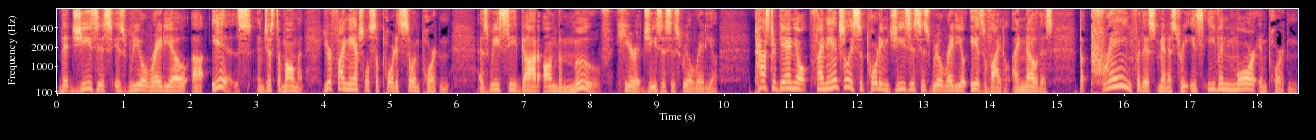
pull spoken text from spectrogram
that Jesus is Real Radio uh, is in just a moment. Your financial support is so important as we see God on the move here at Jesus is Real Radio. Pastor Daniel, financially supporting Jesus is Real Radio is vital. I know this. But praying for this ministry is even more important.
